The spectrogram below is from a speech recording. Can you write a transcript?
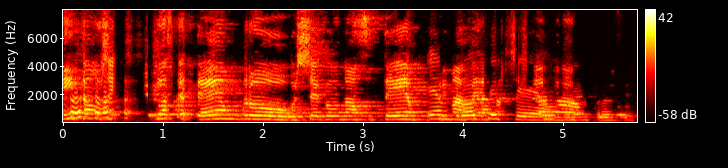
Então, gente, chegou setembro, chegou o nosso tempo, entrou primavera está chegando.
